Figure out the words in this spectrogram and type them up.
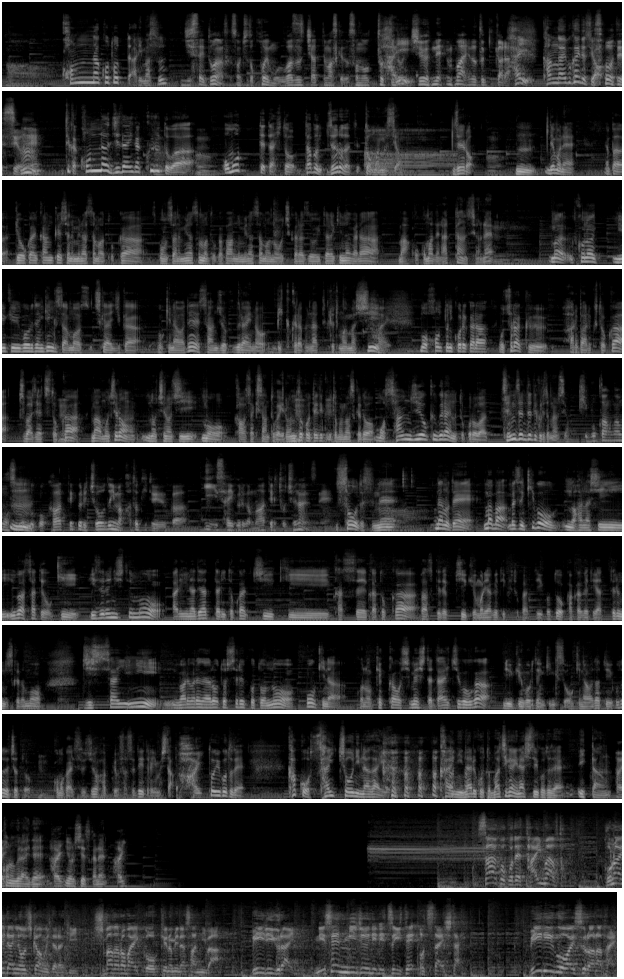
こんなことってあります？実際どうなんですか？そのちょっと声も上ずっちゃってますけど、その時の10年前の時から。はい、感慨深いですよ。そうですよね。うん、っていうか、こんな時代が来るとは、思ってた人、多分ゼロだと思いますよ。ゼロ。うん、うん。でもね、やっぱ業界関係者の皆様とか、スポンサーの皆様とか、ファンの皆様のお力添えをいただきながら、まあ、ここまでなったんですよね。うんまあ、この琉球ゴールデンキングスはもう近い時間沖縄で30億ぐらいのビッグクラブになってくると思いますし、はい、もう本当にこれからおそらくアルバルクとか千葉ジェッツとか、うん、まあもちろん後々もう川崎さんとかいろんなところ出てくると思いますけど、うん、もう30億ぐらいのところは全然出てくると思いますよ。規模感がもうすごくこう変わってくる、うん、ちょうど今過渡期というかいいサイクルが回ってる途中なんですね。そうですねなので、まあまあ別に規模の話はさておき、いずれにしてもアリーナであったりとか、地域活性化とか、バスケで地域を盛り上げていくとかっていうことを掲げてやってるんですけども、実際に我々がやろうとしていることの大きなこの結果を示した第1号が、琉球ゴールデンキングス沖縄だということで、ちょっと細かい数字を発表させていただきました。はい。ということで、過去最長に長い回になること間違いなしということで、一旦このぐらいでよろしいですかね。はい、はいさあここでタイムアウト。この間にお時間をいただき島田のマイクをお聞きの皆さんには B リーグライブ2022についてお伝えしたい。B リーグを愛するあなたへ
